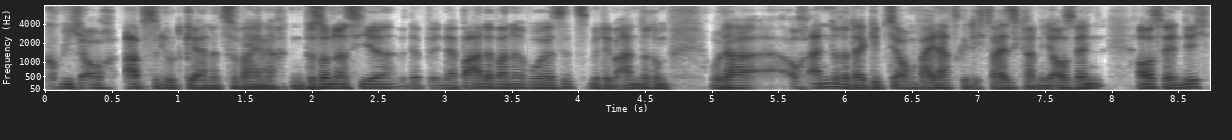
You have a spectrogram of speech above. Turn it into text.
Gucke ich auch absolut gerne zu Weihnachten. Ja. Besonders hier in der Badewanne, wo er sitzt mit dem anderen. Oder auch andere, da gibt es ja auch ein Weihnachtsgedicht, weiß ich gerade nicht auswendig.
